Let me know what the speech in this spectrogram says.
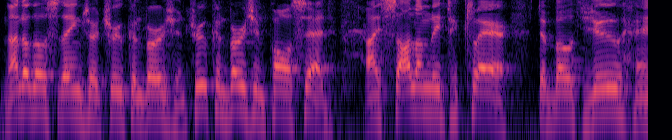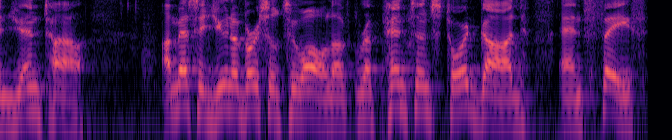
None of those things are true conversion. True conversion, Paul said, I solemnly declare to both Jew and Gentile. A message universal to all of repentance toward God and faith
